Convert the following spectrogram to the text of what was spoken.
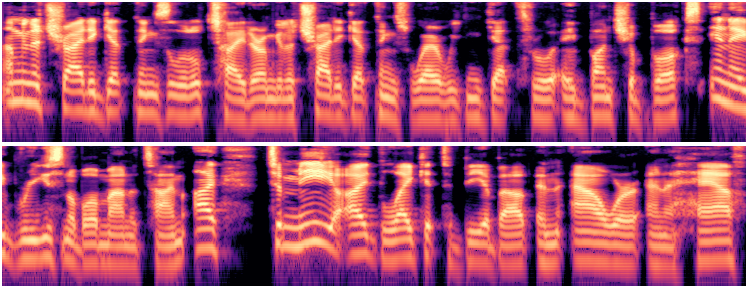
I'm going to try to get things a little tighter. I'm going to try to get things where we can get through a bunch of books in a reasonable amount of time. I, to me, I'd like it to be about an hour and a half.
